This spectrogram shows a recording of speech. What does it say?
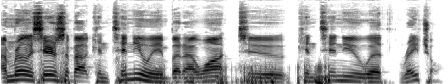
I'm really serious about continuing, but I want to continue with Rachel,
